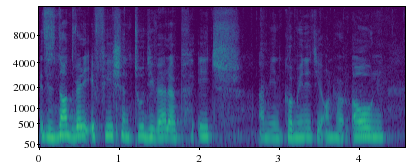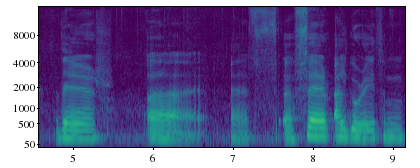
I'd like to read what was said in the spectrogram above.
it is not very efficient to develop each, I mean, community on her own, their uh, uh, fair algorithm,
